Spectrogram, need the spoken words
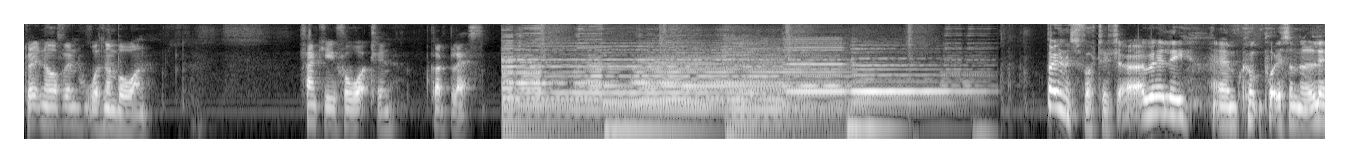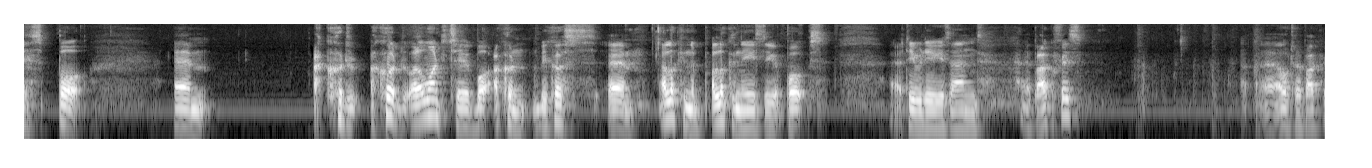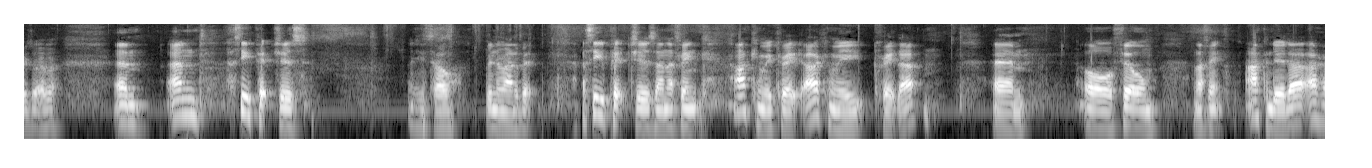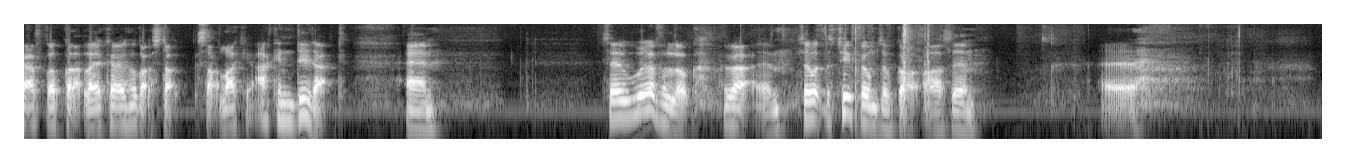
Great Northern was number one. Thank you for watching. God bless. Bonus footage. I really um, couldn't put this on the list, but um, I could, I could, well, I wanted to, but I couldn't because um, I look in the, I look in these to books, uh, DVDs, and biographies, uh, autobiographies, whatever. Um, and I see pictures, as you tell, been around a bit. I see pictures and I think I can recreate, I can recreate that, um, or film, and I think I can do that. I, have got that loco, I've got stock, stock like it. I can do that. Um, so we'll have a look. About, um, so what the two films I've got are um, uh,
